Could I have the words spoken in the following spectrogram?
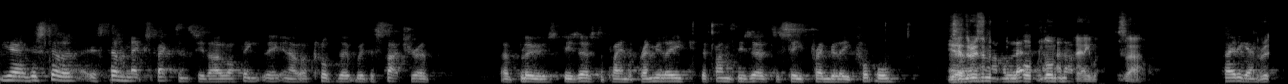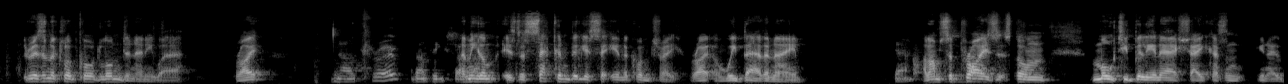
yeah, there's still a, there's still an expectancy though. I think that you know a club that with the stature of of Blues deserves to play in the Premier League. The fans deserve to see Premier League football. Yeah, there isn't a club called London anywhere, is there? Say it again. There isn't a club called London anywhere, right? No, true. I don't think so. Birmingham is the second biggest city in the country, right? And we bear the name. Yeah. And I'm surprised that some multi-billionaire sheikh hasn't, you know,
